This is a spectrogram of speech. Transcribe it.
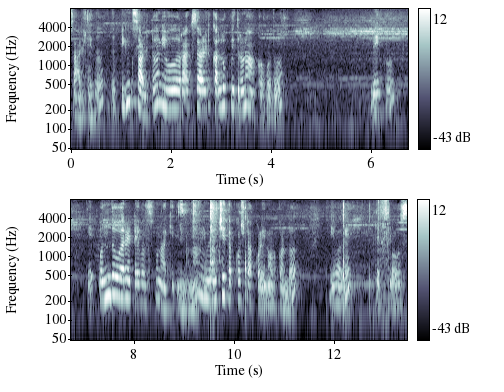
ಸಾಲ್ಟ್ ಇದು. ಇದು ಪಿಂಕ್ ಸಾಲ್ಟು ನೀವು ರಾಕ್ ಸಾಲ್ಟ್ ಕಲ್ಲುಪ್ಪಿದ್ರೂ ಹಾಕ್ಕೋಬೋದು. ಬೇಕು. ಒಂದೂವರೆ ಟೇಬಲ್ ಸ್ಪೂನ್ ಹಾಕಿದ್ದೀನಿ ನಾನು. ನೀವು ರುಚಿ ತಕ್ಕಷ್ಟು ಹಾಕ್ಕೊಳ್ಳಿ ನೋಡಿಕೊಂಡು. ಇವಾಗ ಕ್ಲೋಸ್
